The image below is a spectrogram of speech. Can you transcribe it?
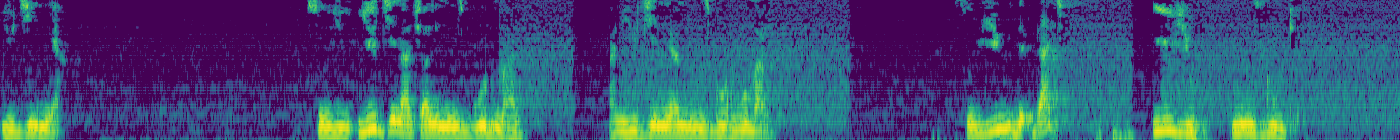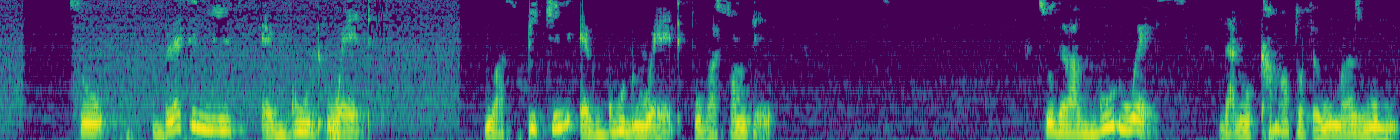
Eugenia. So Eugene actually means good man, and Eugenia means good woman. So you that EU means good. So blessing means a good word. You are speaking a good word over something. So there are good words that will come out of a woman's womb.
